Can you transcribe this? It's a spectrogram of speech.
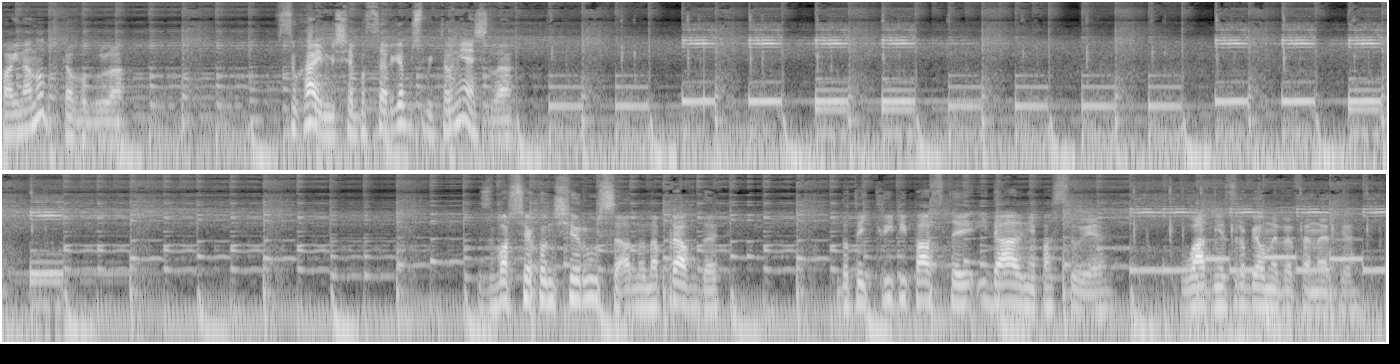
Fajna nutka w ogóle. Słuchajmy się, bo serio brzmi to nieźle. Zobaczcie jak on się rusza, no naprawdę. Do tej creepypasty idealnie pasuje. Ładnie zrobiony w FNF-ie.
